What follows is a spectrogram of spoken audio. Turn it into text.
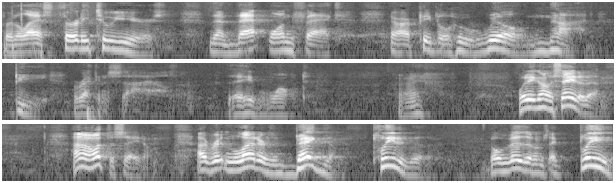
for the last 32 years than that one fact. There are people who will not be reconciled. They won't. Right? What are you going to say to them? I don't know what to say to them. I've written letters and begged them, pleaded with them. Go visit them, say, please,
